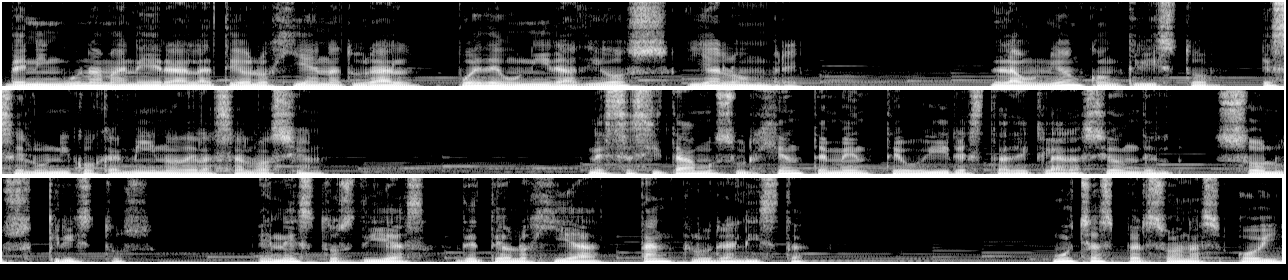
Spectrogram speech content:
de ninguna manera la teología natural puede unir a Dios y al hombre. La unión con Cristo es el único camino de la salvación. Necesitamos urgentemente oír esta declaración del solus Christus en estos días de teología tan pluralista. Muchas personas hoy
